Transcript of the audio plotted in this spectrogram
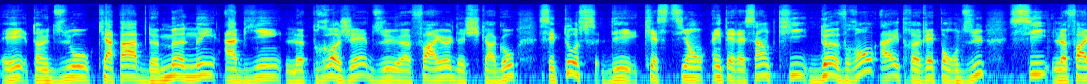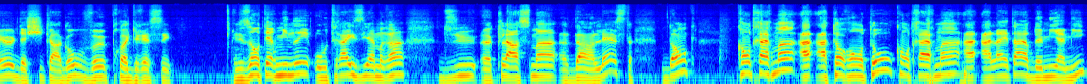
est un duo capable de mener à bien le projet du euh, Fire de Chicago. C'est tous des questions intéressantes qui devront être répondues si le Fire de Chicago veut progresser. Ils ont terminé au 13e rang du euh, classement dans l'Est. Donc, contrairement à, Toronto, contrairement à, l'Inter de Miami,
